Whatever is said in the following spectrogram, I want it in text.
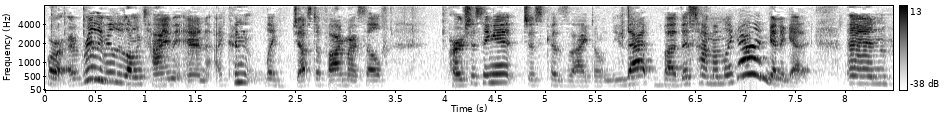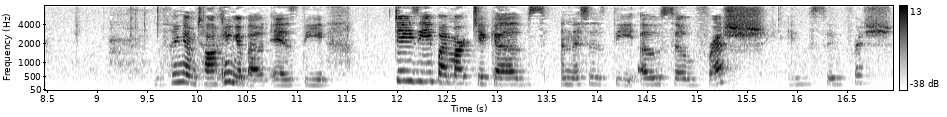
for a really, really long time, and I couldn't, like, justify myself purchasing it just because I don't do that, but this time I'm like, ah, I'm gonna get it. And the thing I'm talking about is the Daisy by Marc Jacobs, and this is the Oh So Fresh, Oh So Fresh,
